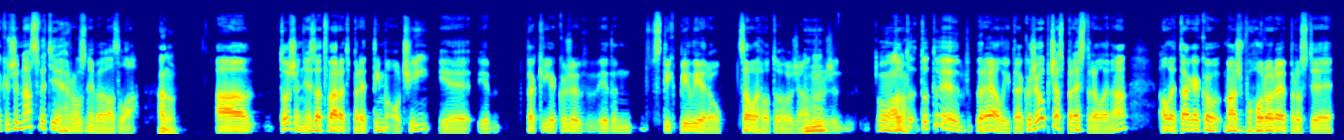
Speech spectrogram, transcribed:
akože na svete je hrozne veľa zla. Áno. A to, že nezatvárať pred tým oči, je, je taký akože jeden z tých pilierov celého toho žánru. Mhm. Že O, áno. toto, toto je realita. Akože občas prestrelená, ale tak ako máš v horore proste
